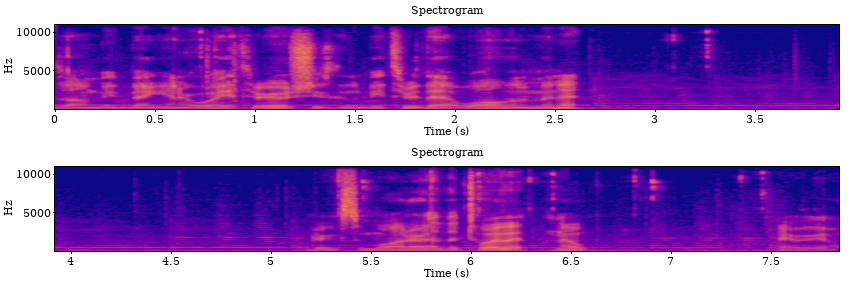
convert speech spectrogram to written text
Zombie banging her way through. She's gonna be through that wall in a minute. Drink some water out of the toilet. Nope. There we go.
